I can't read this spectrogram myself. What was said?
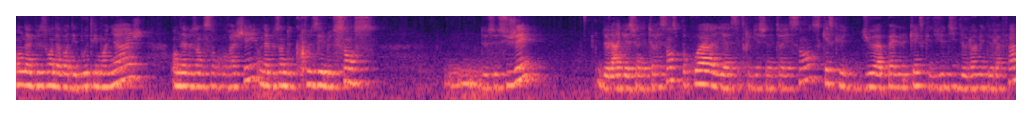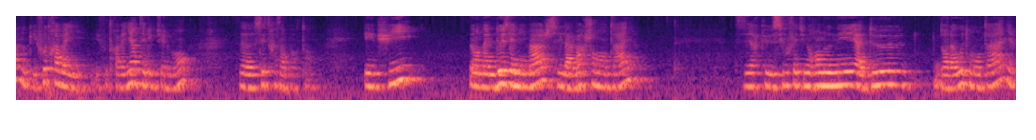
on a besoin d'avoir des beaux témoignages, on a besoin de s'encourager, on a besoin de creuser le sens de ce sujet de la régulation nature-essence. Pourquoi il y a cette régulation nature-essence Qu'est-ce que Dieu appelle, qu'est-ce que Dieu dit de l'homme et de la femme? Donc il faut travailler, il faut travailler intellectuellement, euh, c'est très important. Et puis, on a une deuxième image, c'est la marche en montagne. C'est-à-dire que si vous faites une randonnée à deux dans la haute montagne,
